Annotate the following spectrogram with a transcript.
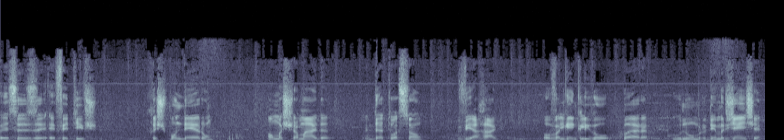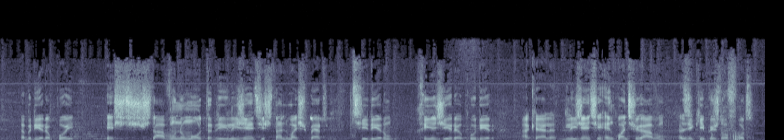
esses efetivos responderam a uma chamada de atuação via rádio. Houve alguém que ligou para o número de emergência, abrir apoio estavam numa outra diligência, estando mais perto, decidiram reagir e acudir àquela diligência enquanto chegavam as equipes de reforço.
